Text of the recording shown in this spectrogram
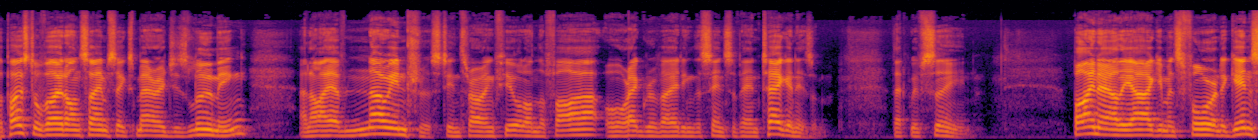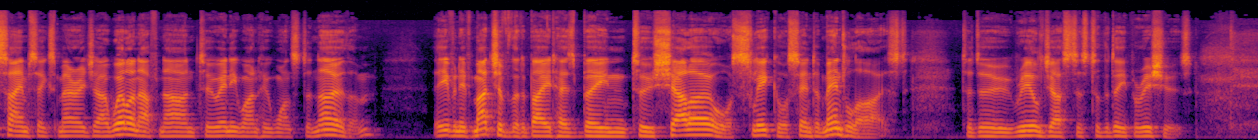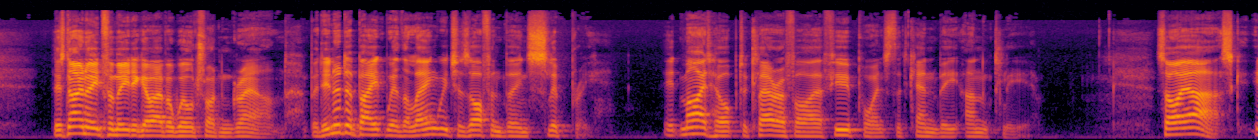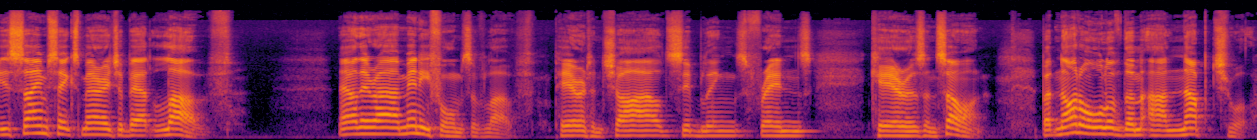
The postal vote on same sex marriage is looming, and I have no interest in throwing fuel on the fire or aggravating the sense of antagonism that we've seen. By now, the arguments for and against same sex marriage are well enough known to anyone who wants to know them, even if much of the debate has been too shallow or slick or sentimentalised to do real justice to the deeper issues. There's no need for me to go over well trodden ground, but in a debate where the language has often been slippery, it might help to clarify a few points that can be unclear. So I ask is same sex marriage about love? Now, there are many forms of love parent and child, siblings, friends, carers, and so on. But not all of them are nuptial.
